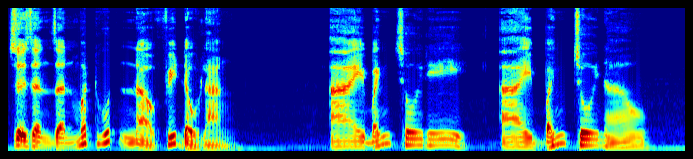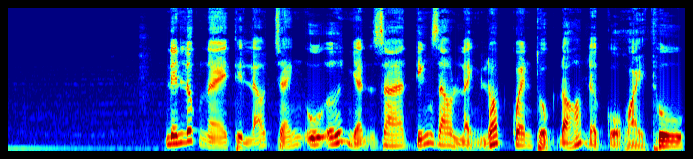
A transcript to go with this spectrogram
rồi dần dần mất hút nở phía đầu làng. Ai bánh trôi đi, ai bánh trôi nào. Đến lúc này thì lão tránh ú ớ nhận ra tiếng dao lạnh lót quen thuộc đó là của Hoài Thu.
